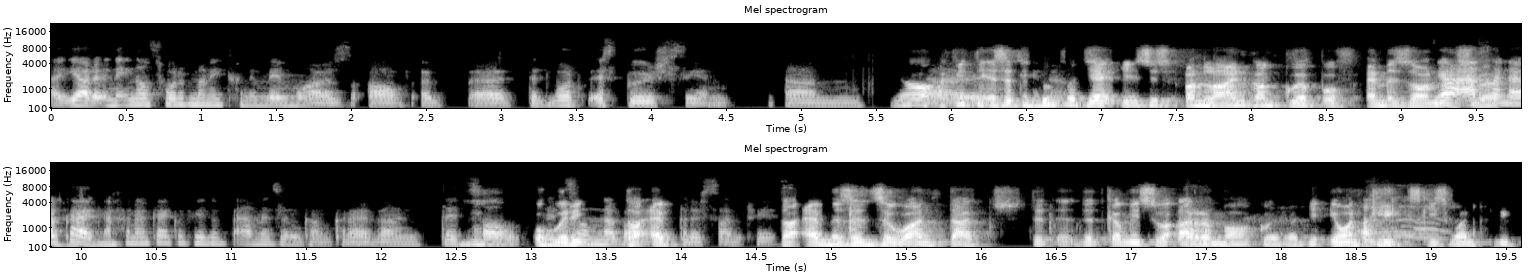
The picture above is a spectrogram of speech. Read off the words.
uh, ja, in Engels word maar net genoem memoirs of 'n uh, uh, dit word is Persian. Ehm um, Ja, ek weet nie, is dit 'n boek wat jy is is online kan koop of Amazon ja, of so? Ja, ek gaan nou kyk, ek gaan nou kyk of jy dit op Amazon kan kry want dit ja, sal dit sal nou baie interessant wees. Daai Amazon se one touch. Dit dit kan my so arm maak hoor, want jy one click, skus, one click.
